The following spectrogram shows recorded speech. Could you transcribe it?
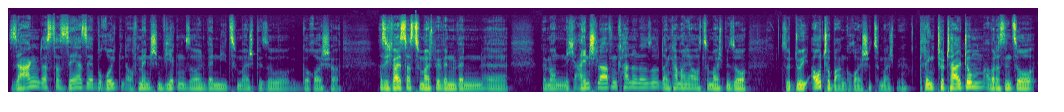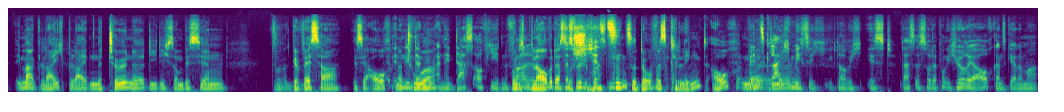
sagen, dass das sehr, sehr beruhigend auf Menschen wirken sollen, wenn die zum Beispiel so Geräusche. Also ich weiß, dass zum Beispiel, wenn, wenn, äh, wenn man nicht einschlafen kann oder so, dann kann man ja auch zum Beispiel so, so durch Autobahngeräusche zum Beispiel. Klingt total dumm, aber das sind so immer gleichbleibende Töne, die dich so ein bisschen. Gewässer ist ja auch Nee, nee, Natur. nee, das auf jeden Fall. und ich glaube, dass das jetzt Schmatzen, so doof es klingt, auch. Wenn es gleichmäßig, glaube ich, ist. Das ist so der Punkt. Ich höre ja auch ganz gerne mal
